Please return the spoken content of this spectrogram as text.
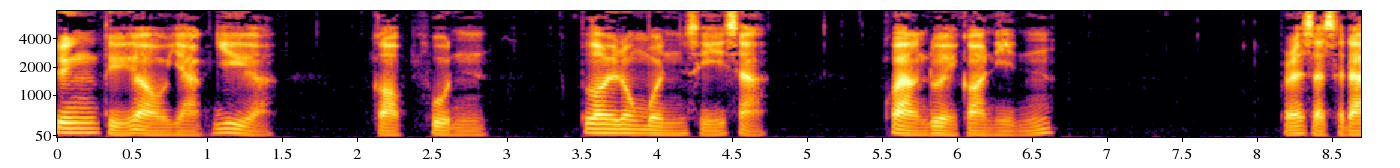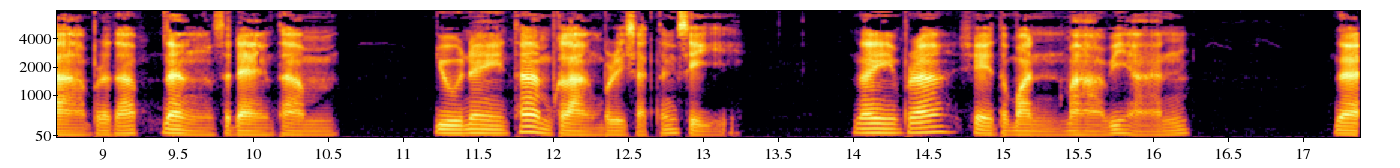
จึงถือเอาอยากเยื่อ กอบฝุ่นปล่อยลงบนศีรษะกว้างด้วยก้อนหิน พระสัสดาประทับนั่งแสดงธรรม อยู่ในท่ามกลางบริษัททั้งสี่ ในพระเชตวันมหาวิหาร ได้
